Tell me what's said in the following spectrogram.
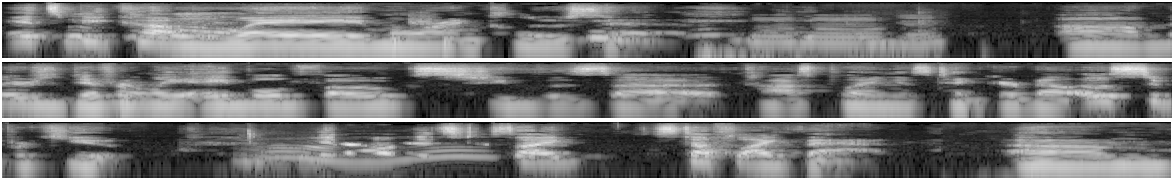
it's become way more inclusive. Mm-hmm. Um, there's differently abled folks. She was uh, cosplaying as Tinkerbell. It was super cute. You know, it's just like stuff like that. Um,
